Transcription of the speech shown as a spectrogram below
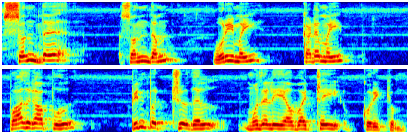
சொந்த சொந்தம் உரிமை கடமை பாதுகாப்பு பின்பற்றுதல் முதலியவற்றை குறிக்கும்.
